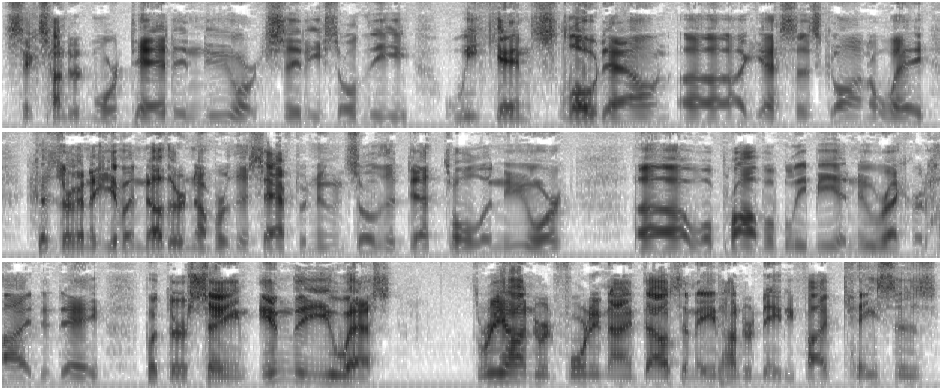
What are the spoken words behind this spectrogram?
600 more dead in New York City, so the weekend slowdown, uh, I guess, has gone away because they're going to give another number this afternoon. So the death toll in New York uh, will probably be a new record high today. But they're saying in the U.S. 349,885 cases,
